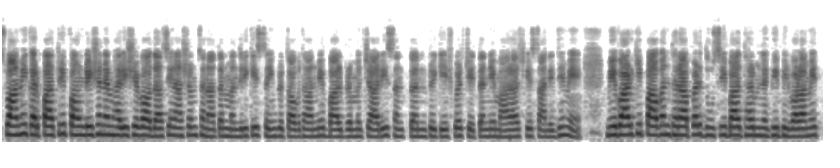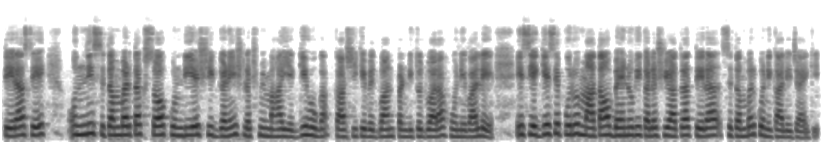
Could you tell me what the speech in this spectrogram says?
स्वामी करपात्री फाउंडेशन एवं हरिशेवा उदासीन आश्रम सनातन मंदिर के संयुक्त तत्वावधान में बाल ब्रह्मचारी संत तंत्रिकेश्वर चैतन्य महाराज के सानिध्य में मेवाड़ की पावन धरा पर दूसरी बार धर्म नगरी भिलवाड़ा में तेरह से उन्नीस सितंबर तक सौ कुंडीय श्री गणेश लक्ष्मी महायज्ञ होगा। काशी के विद्वान पंडितों द्वारा होने वाले इस यज्ञ से पूर्व माताओं बहनों की कलश यात्रा तेरह सितंबर को निकाली जाएगी।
